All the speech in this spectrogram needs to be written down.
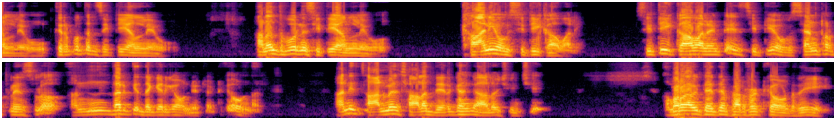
అనలేము తిరుపతిని సిటీ అనలేము అనంతపురం సిటీ అనలేము. కానీ ఒక సిటీ కావాలి. సిటీ కావాలంటే సిటీ ఒక సెంటర్ ప్లేస్లో అందరికీ దగ్గరగా ఉండేటట్టుగా ఉండాలి. అని దాని మీద చాలా దీర్ఘంగా ఆలోచించి అమరావతి అయితే పర్ఫెక్ట్గా ఉంటుంది.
